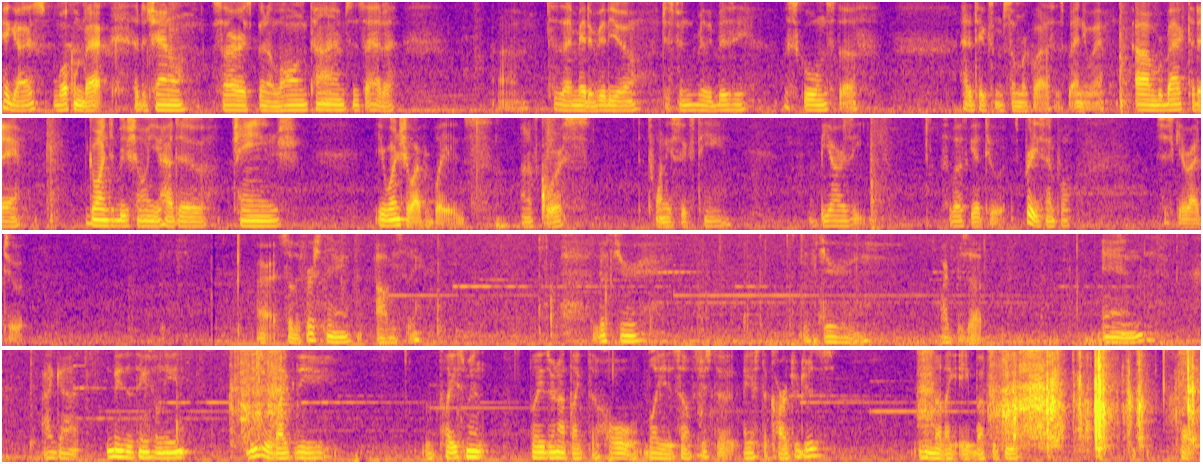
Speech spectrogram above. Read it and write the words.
Hey guys, welcome back to the channel. Sorry it's been a long time since I had a um, since I made a video. Just been really busy with school and stuff. I had to take some summer classes, but anyway, um, we're back today. Going to be showing you how to change your windshield wiper blades, and of course, the 2016 BRZ. So let's get to it. It's pretty simple. Let's just get right to it. Alright, so the first thing, obviously, lift your lift your wipers up. And I got these are the things you'll need. These are like the replacement blades. They're not like the whole blade itself, just the I guess the cartridges. Are about like eight bucks a piece. But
